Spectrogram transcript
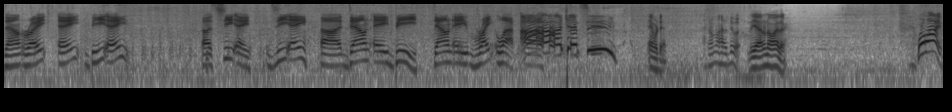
down, right, A, B, A, uh, C, A, Z, A, uh, down, A, B, down, A, right, left. Uh, Ah, I can't see. And we're dead. I don't know how to do it. Yeah, I don't know either. We're alive!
